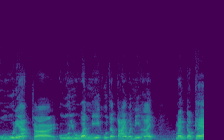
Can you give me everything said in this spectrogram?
กูเนี่ย ใช่ กูอยู่วันนี้กูจะตายวันนี้อะไร มันก็แค่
